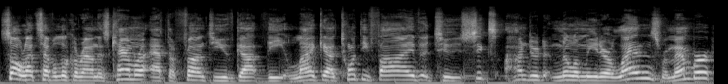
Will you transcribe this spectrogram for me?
So let's have a look around this camera. At the front, you've got the Leica 25 to 600 millimeter lens. Remember,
